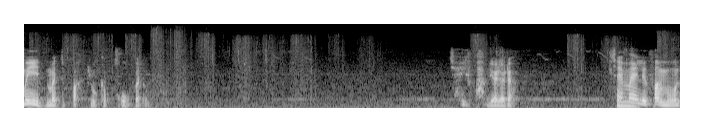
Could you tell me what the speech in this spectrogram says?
มีดมันจะปักอยู่กับโครงกระดูก ใช่ หรือเปล่าเดี๋ยวเดี๋ยวเดี๋ยวใช่ไหมหรือฝั่งนู้น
